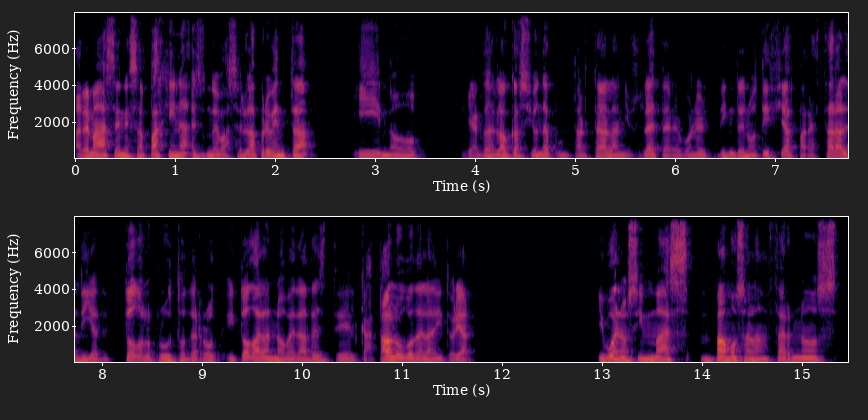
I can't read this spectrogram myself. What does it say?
Además, en esa página es donde va a ser la preventa y no pierdas la ocasión de apuntarte a la newsletter, el boletín de noticias para estar al día de todos los productos de Root y todas las novedades del catálogo de la editorial. Y bueno, sin más, vamos a lanzarnos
